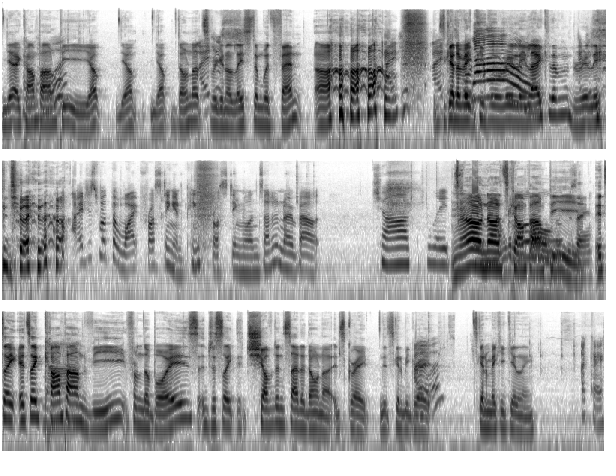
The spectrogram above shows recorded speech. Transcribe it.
Yeah, Compound What? P. Yep, yep, yep. Donuts. I We're gonna lace them with Fent. I just, I it's gonna make want- people really like them and really just- enjoy them. I just want the white frosting and pink frosting ones. I don't know about. Chocolate. No, no, it's Compound P. It's like it's like Nah. Compound V from the boys, just like shoved inside a donut. It's great. It's gonna be oh, great. What? It's gonna make you killing. Okay.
